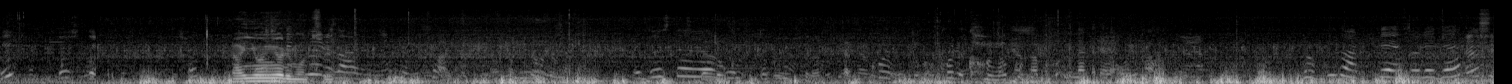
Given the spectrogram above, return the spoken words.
えどうしてライオンよりも強いえどうして泳ぐ毒があってそれで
